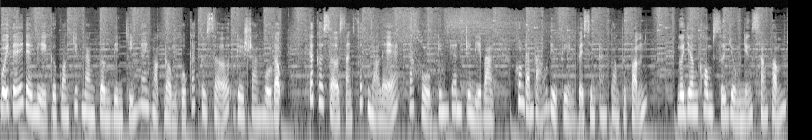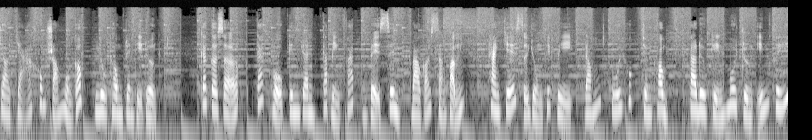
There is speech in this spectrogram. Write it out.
Bộ Y tế đề nghị cơ quan chức năng cần đình chỉ ngay hoạt động của các cơ sở gây ra ngộ độc, các cơ sở sản xuất nhỏ lẻ, các hộ kinh doanh trên địa bàn không đảm bảo điều kiện vệ sinh an toàn thực phẩm. Người dân không sử dụng những sản phẩm do chả không rõ nguồn gốc lưu thông trên thị trường. Các cơ sở, các hộ kinh doanh các biện pháp vệ sinh bao gói sản phẩm, hạn chế sử dụng thiết bị đóng túi hút chân không, tạo điều kiện môi trường yếm khí,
